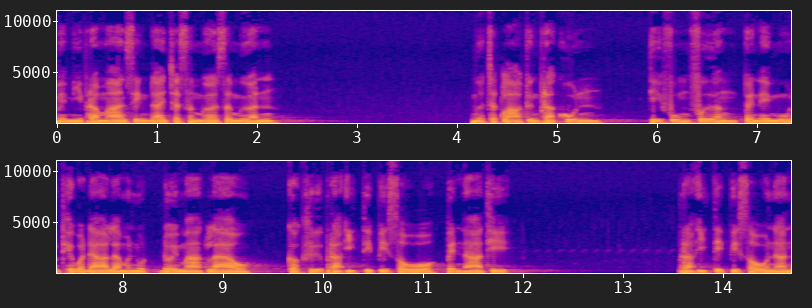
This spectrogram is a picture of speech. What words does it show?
ไม่มีประมาณสิ่งใดจะเสมอเสมือน เมื่อจะกล่าวถึงพระคุณที่ฟุ้งเฟื่องไปในหมู่เทวดาและมนุษย์โดยมากแล้ว ก็คือพระอิติปิโสเป็นอาทิ พระอิติปิโสนั้น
